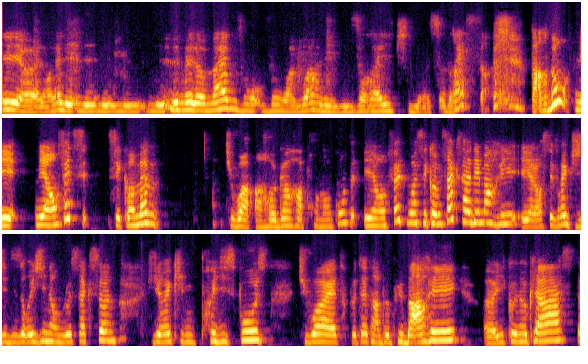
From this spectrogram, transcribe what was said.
Et alors là, les, les, les, les mélomanes vont, vont, avoir les, oreilles qui se dressent, pardon, mais, mais en fait, c'est quand même tu vois, un regard à prendre en compte. Et en fait, moi, c'est comme ça que ça a démarré. Et alors, c'est vrai que j'ai des origines anglo-saxonnes, je dirais, qui me prédisposent, tu vois, à être peut-être un peu plus barré, euh, iconoclaste,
